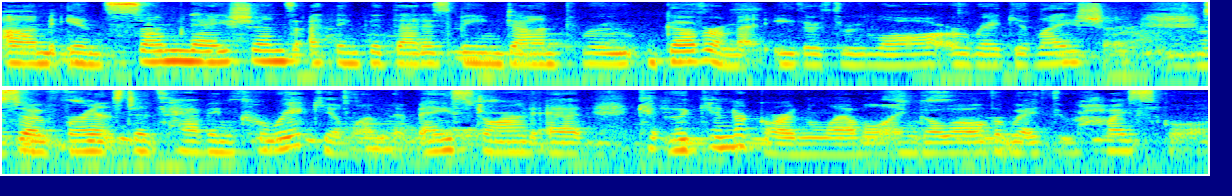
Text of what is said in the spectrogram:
Um, in some nations, I think that that is being done through government, either through law or regulation. So, for instance, having curriculum that may start at the kindergarten level and go all the way through high school.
